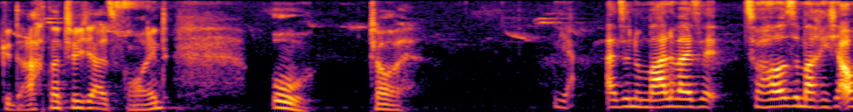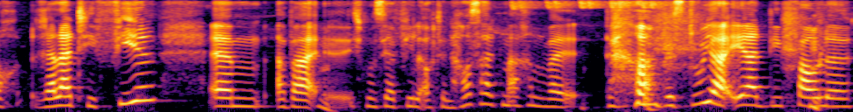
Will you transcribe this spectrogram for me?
gedacht, natürlich als Freund. Oh, toll. Ja, also normalerweise zu Hause mache ich auch relativ viel, ähm, aber Hm. ich muss ja viel auch den Haushalt machen, weil da bist du ja eher die faule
